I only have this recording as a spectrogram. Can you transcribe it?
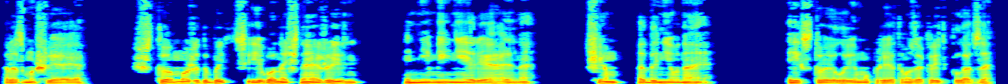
размышляя, что, может быть, его ночная жизнь не менее реальна, чем дневная и стоило ему при этом закрыть глаза,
